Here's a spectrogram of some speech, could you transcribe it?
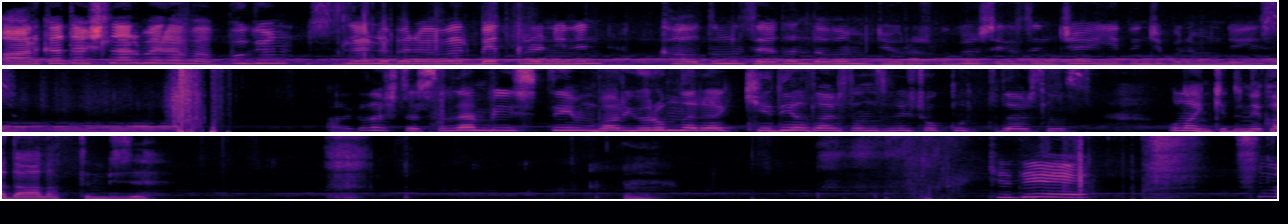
Arkadaşlar merhaba. Bugün sizlerle beraber Bad Granny'nin kaldığımız yerden devam ediyoruz. Bugün 8. 7. bölümündeyiz. Arkadaşlar sizden bir isteğim var. Yorumlara kedi yazarsanız beni çok mutlu edersiniz. Ulan kedi ne kadar ağlattın bizi. Kedi. Kedi TV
